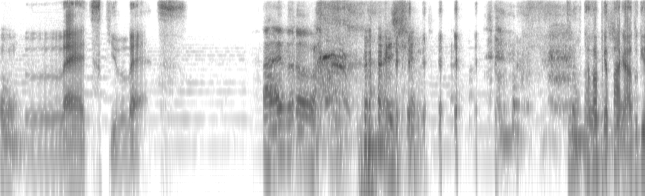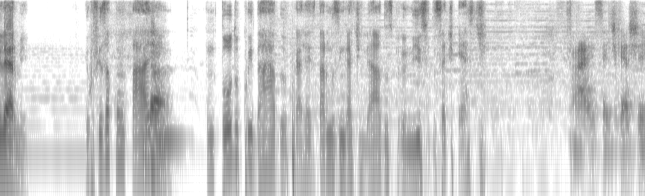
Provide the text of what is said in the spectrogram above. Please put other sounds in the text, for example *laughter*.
Um. Let's que let's. Ai, não. *laughs* Tu não estava preparado, Guilherme. Eu fiz a contagem Não. com todo cuidado para já estarmos engatilhados para o início do setcast. Ah, esse podcast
